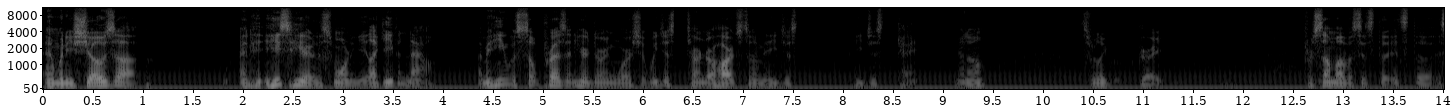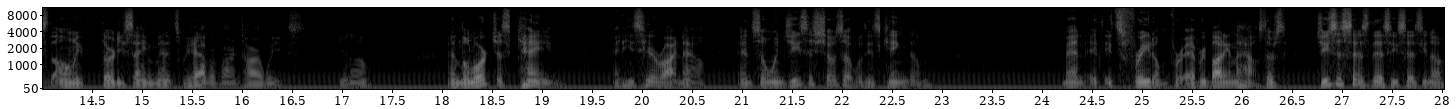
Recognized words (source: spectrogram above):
And when He shows up, and He's here this morning, like even now, I mean, He was so present here during worship, we just turned our hearts to Him and He just, He just came, you know? It's really great. For some of us, it's the, it's the, it's the only 30 same minutes we have of our entire weeks, you know? And the Lord just came, and He's here right now. And so when Jesus shows up with His kingdom, man, it, it's freedom for everybody in the house. There's Jesus says this. He says, you know,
